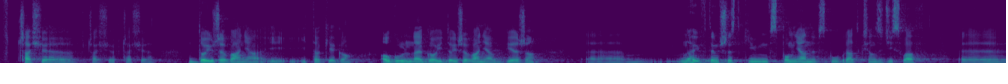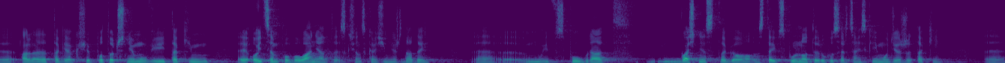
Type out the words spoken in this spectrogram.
w czasie, w czasie, w czasie dojrzewania i, i, takiego ogólnego i dojrzewania w wierze. No i w tym wszystkim wspomniany współbrat ksiądz Zdzisław, e, ale tak jak się potocznie mówi, takim ojcem powołania to jest ksiądz Kazimierz Dadej, e, mój współbrat właśnie z, tego, z tej wspólnoty Ruchu Sercańskiej Młodzieży, taki e, e,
